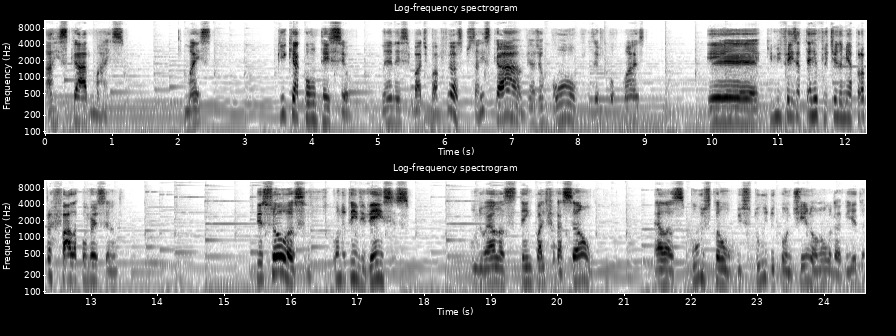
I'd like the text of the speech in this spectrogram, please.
arriscar mais. Mas o que que aconteceu, né, nesse bate-papo? Você precisa arriscar, viajar um pouco, fazer um pouco mais. É, que me fez até refletir na minha própria fala conversando. Pessoas, quando têm vivências, quando elas têm qualificação, elas buscam estudo contínuo ao longo da vida,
